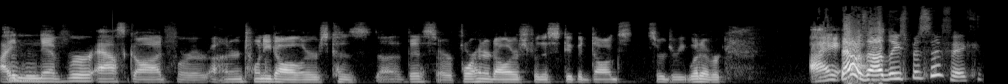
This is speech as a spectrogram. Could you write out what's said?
I never asked God for $120 because uh, this or $400 for this stupid dog's surgery, whatever. I That was oddly specific.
